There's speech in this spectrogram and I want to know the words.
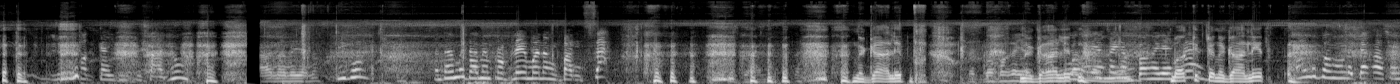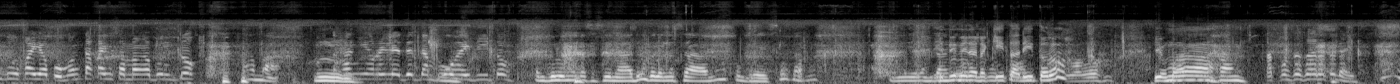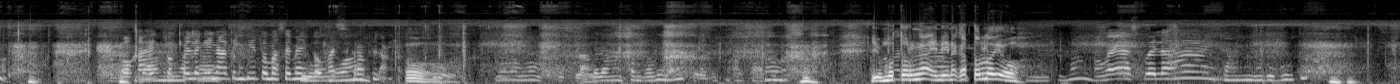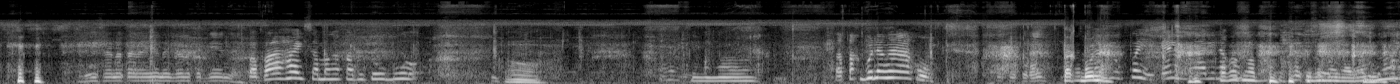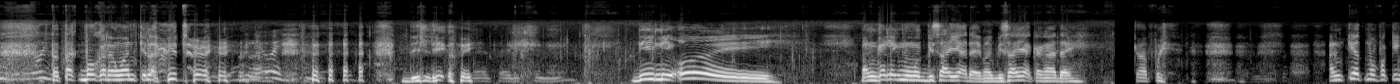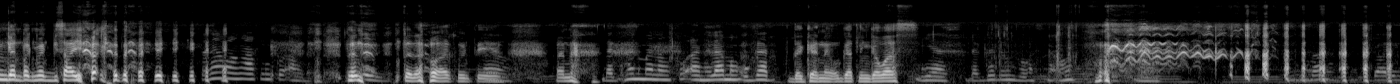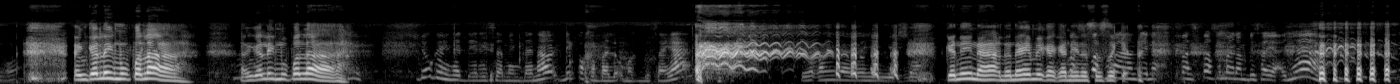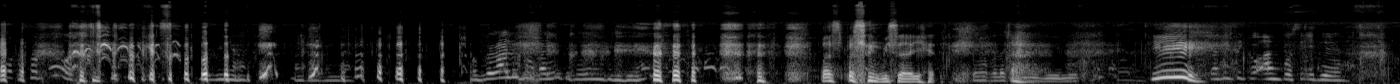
Lumapag kayo dito sa ano. Ano na yan? Di ba? Ang dami-daming problema ng bansa. nagalit. Nagalit. Bangayan Bakit dyan. ka nagalit? Ano bang nagkakasundo kayo? Pumunta kayo sa mga bundok. Tama. Hmm. Tahan yung related ng buhay dito. Ang gulo nila sa Senado, ang gulo na sa ano, Kongreso, tapos hindi nila, Hindi nila nakita dito, no? Yung mga Tapos na sana to, Day. O kahit pagpalagay natin dito masemento, mas scrap lang. oh, Wait lang. Kailangan pang gawin, eh. Sa kalsada. yung motor nga hindi nakatuloy, oh. Mga eskwelahan, Dami nagubuto. Hindi sana tayo yung naglalakad ngayon eh. pabahay sa mga katutubo. Oh. Yung mga... Tatakbo na nga ako. Takbo na. Tayo pa eh, oy, Tatakbo ka ng 1 kilometer. dili oy. Dili, oy. Ang galing mo magbisaya, day. Magbisaya ka nga, day. Kapoy. Ang cute mo pakinggan pag magbisaya ka, day. Tanawa ang aking kuan. Tan- Tanawa akong tiil. Ano, Daghan man ang kuan, lamang ugat. daghan ng ugat ng gawas. Yes, daghan ang bukas na oh. Ang galing mo pala. Ang galing mo pala. Dugay na diri sa Mindanao, di pa kabalo magbisaya. Kanina, nanahimik ka kanina sa sakit. Paspas man ang bisaya niya. Di pa kasabot. Magregalo daw kayo, di ko yung hindi niya. Paspas ang bisayan. Kaya pala siya nahihimik. Yee. Kasi si Kuan po si Idir.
